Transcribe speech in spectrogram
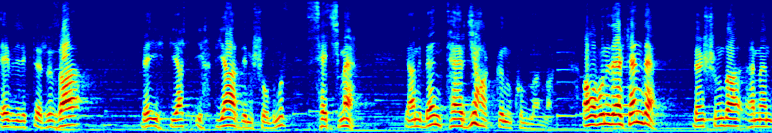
Evlilikte rıza ve ihtiyaç, ihtiyar demiş olduğumuz seçme. Yani ben tercih hakkını kullanmak. Ama bunu derken de ben şunu da hemen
